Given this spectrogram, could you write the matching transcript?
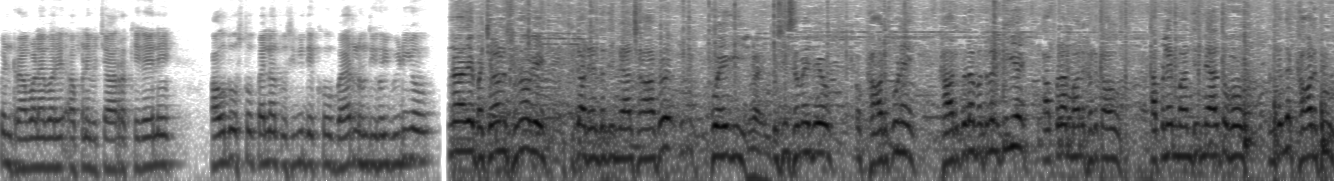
ਭਿੰਡਰਾਂ ਵਾਲਿਆਂ ਬਾਰੇ ਆਪਣੇ ਵਿਚਾਰ ਰੱਖੇ ਗਏ ਨੇ। ਆਓ ਦੋਸਤੋ ਪਹਿਲਾਂ ਤੁਸੀਂ ਵੀ ਦੇਖੋ ਵਾਇਰਲ ਹੁੰਦੀ ਹੋਈ ਵੀਡੀਓ। ਉਹਨਾਂ ਦੇ ਬੱਚਿਆਂ ਨੂੰ ਸੁਣੋਗੇ ਕਿ ਤੁਹਾਡੇ ਅੰਦਰ ਦੀ ਮੈਲ ਸਾਫ਼ ਹੋਏਗੀ। ਤੁਸੀਂ ਸਮਝਦੇ ਹੋ ਉਹ ਖਾੜਕੂ ਨੇ। ਖਾੜਕੂ ਦਾ ਮਤਲਬ ਕੀ ਹੈ? ਆਪਣਾ ਮਨ ਖੜਕਾਓ। ਆਪਣੇ ਮਨ ਦੀ ਮੈਲ ਤੋਂ ਹੋ। ਕਹਿੰਦੇ ਖਾੜਕੂ।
